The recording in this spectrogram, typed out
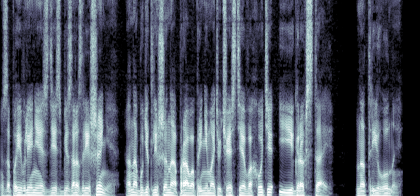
За появление здесь без разрешения она будет лишена права принимать участие в охоте и играх стаи. На три луны.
